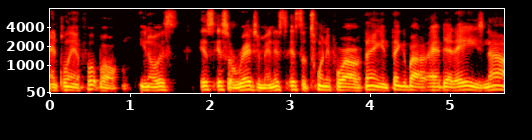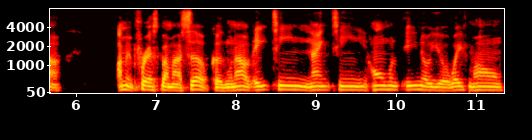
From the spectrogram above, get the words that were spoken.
and playing football. You know, it's it's it's a regimen. It's it's a 24 hour thing. And think about it, at that age now, I'm impressed by myself because when I was 18, 19, home, you know, you're away from home,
